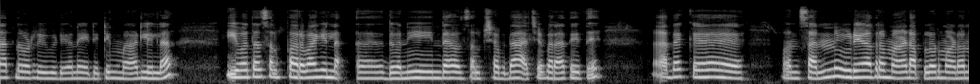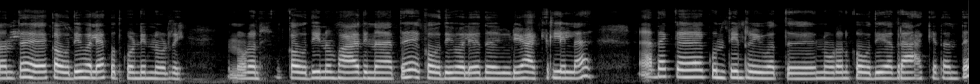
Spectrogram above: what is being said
ಆಯ್ತು ನೋಡ್ರಿ ವಿಡಿಯೋನ ಎಡಿಟಿಂಗ್ ಮಾಡಲಿಲ್ಲ. ಇವತ್ತು ಸ್ವಲ್ಪ ಪರವಾಗಿಲ್ಲ. ಧ್ವನಿಯಿಂದ ಒಂದು ಸ್ವಲ್ಪ ಶಬ್ದ ಆಚೆ ಬರತೈತೆ. ಅದಕ್ಕೆ ಒಂದು ಸಣ್ಣ ವಿಡಿಯೋ ಆದ್ರೆ ಮಾಡಿ ಅಪ್ಲೋಡ್ ಮಾಡೋಣಂತೆ ಕೌದಿ ಹೊಲೆ ಕುತ್ಕೊಂಡಿನಿ ನೋಡ್ರಿ. ನೋಡೋಣ, ಕೌದಿನೂ ಭಾಳ ದಿನ ಆಯ್ತು ಕೌದಿ ಹೊಲೆಯದ ವಿಡಿಯೋ ಹಾಕಿರಲಿಲ್ಲ. ಅದಕ್ಕೆ ಕುಂತೀನಿ ರೀ ಇವತ್ತು, ನೋಡೋಣ ಕೌದಿ ಆದ್ರೆ ಹಾಕಿದಂತೆ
